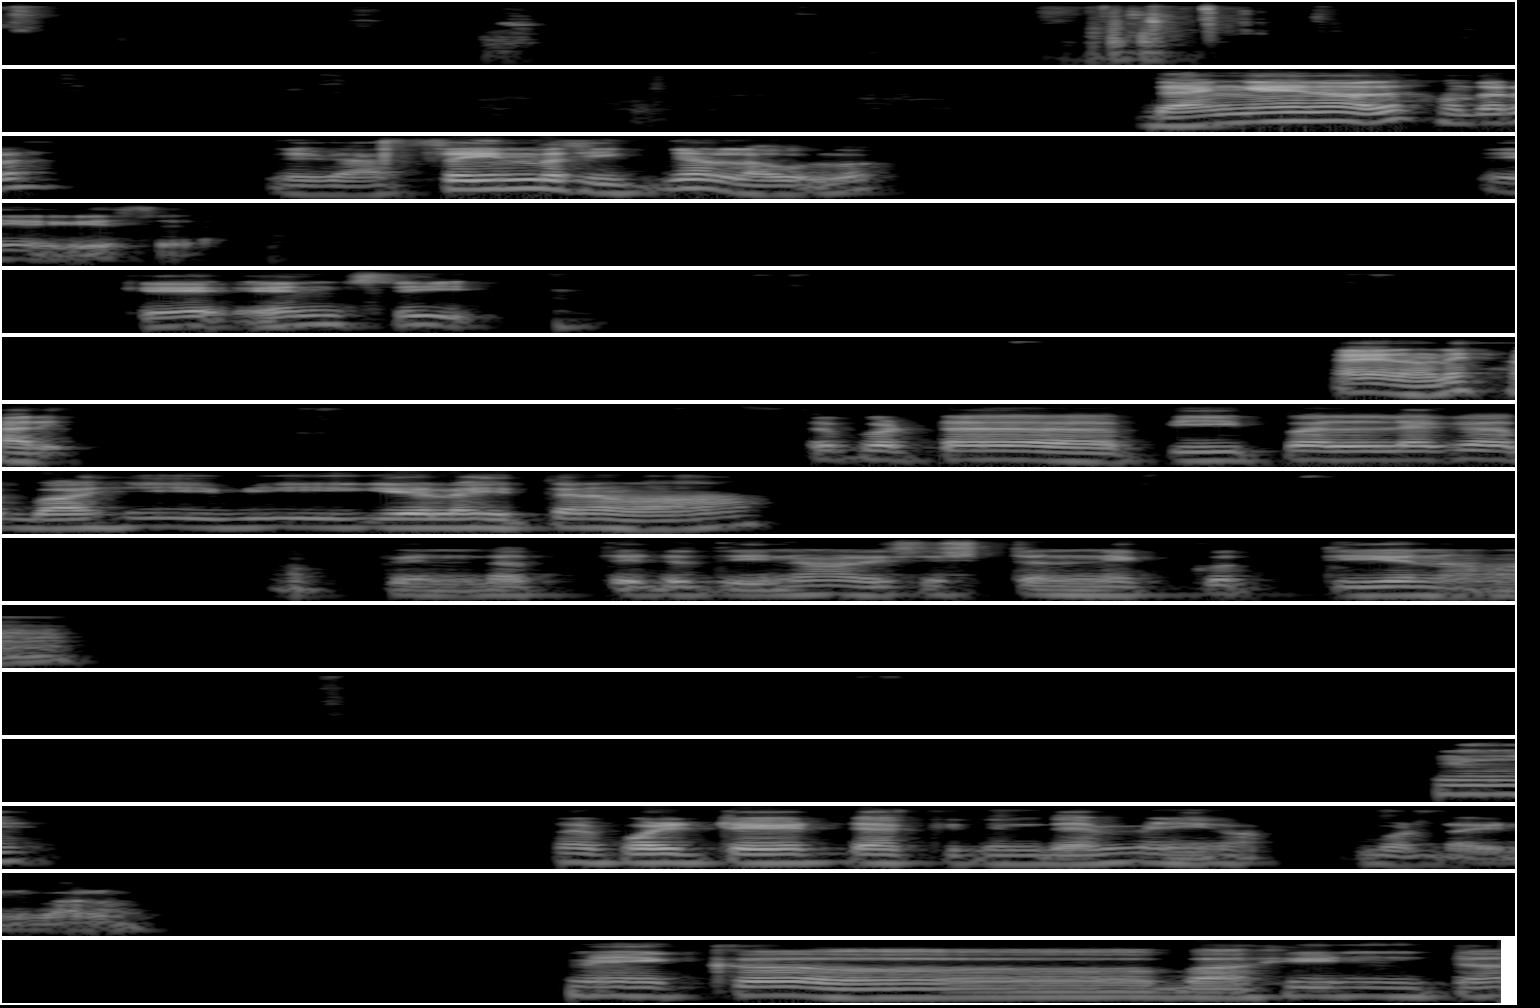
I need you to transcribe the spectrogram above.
දැන් එනවද හොඳට? මේ වැස්සේ ඉඳ සිග්නල් අවුල්වා ලවුල්ව ඒගෙස KNC ඇ නනේ හරි. එතකොට පීපල් එක බහිවී කියලා හිතනවා. අපෙන්ඩත් ඉඩ තියෙනවා රිසිස්ටන් එක්කුත් තියෙනවා. නේ. පොඩි ටේඩ්ඩක් ඉතින් දැම්ම එක බොඩ්ඩයින්න බලු මේක බහින්ට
